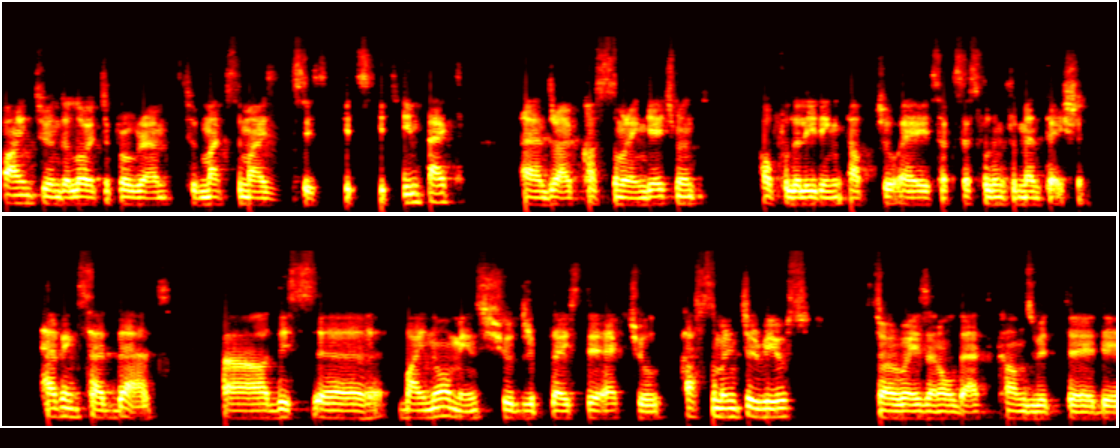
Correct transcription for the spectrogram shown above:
fine tune the loyalty program to maximize its, its, its impact and drive customer engagement hopefully leading up to a successful implementation. Having said that, uh, this uh, by no means should replace the actual customer interviews, surveys, and all that comes with the, the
